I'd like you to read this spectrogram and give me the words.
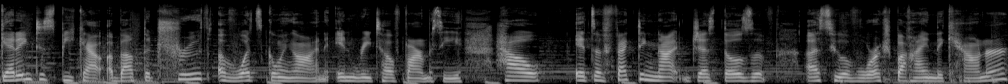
getting to speak out about the truth of what's going on in retail pharmacy, how it's affecting not just those of us who have worked behind the counter,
